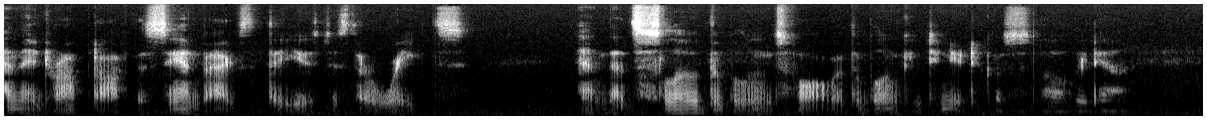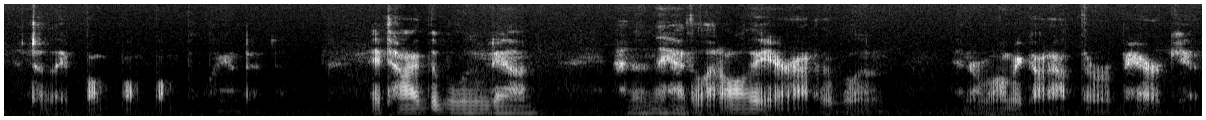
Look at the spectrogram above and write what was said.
and they dropped off the sandbags that they used as their weights. And that slowed the balloon's fall, but the balloon continued to go slowly down until they bump, bump, bump landed. They tied the balloon down, and then they had to let all the air out of the balloon. And her mommy got out the repair kit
